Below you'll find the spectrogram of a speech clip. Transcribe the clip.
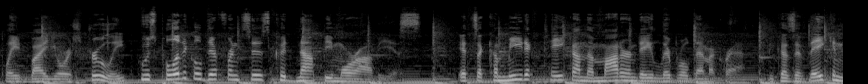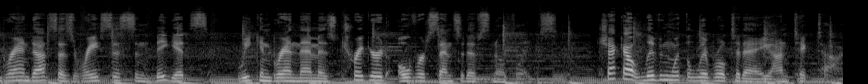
played by yours truly, whose political differences could not be more obvious. It's a comedic take on the modern day liberal Democrat, because if they can brand us as racists and bigots, we can brand them as triggered, oversensitive snowflakes. Check out Living with a Liberal today on TikTok.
